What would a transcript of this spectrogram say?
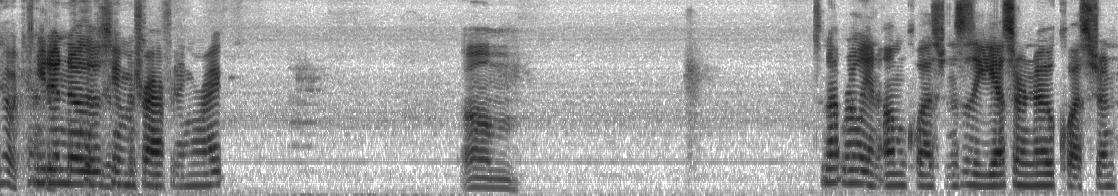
We have a cat. you didn't know Of there was we have a human trafficking, right? Um, It's not really an um question. This is a yes or no question.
